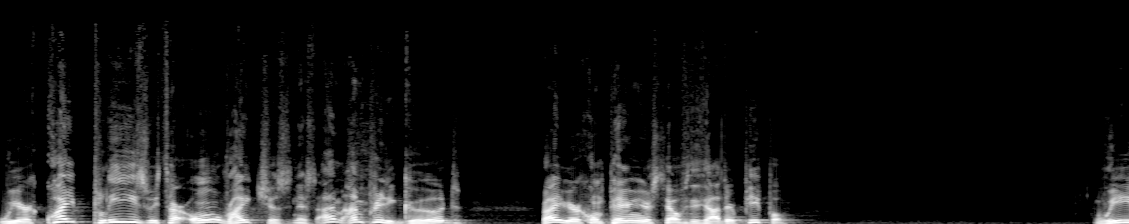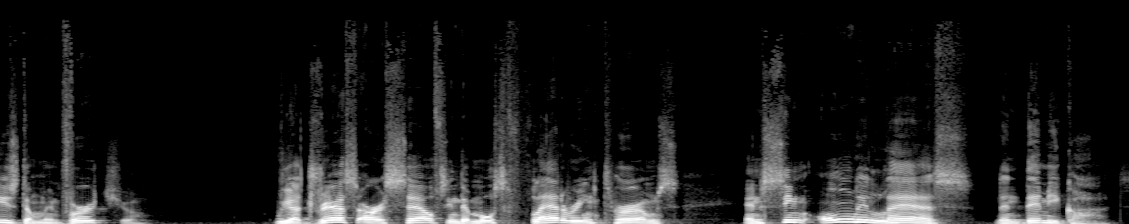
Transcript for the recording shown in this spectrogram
we are quite pleased with our own righteousness. I'm, I'm pretty good, right? You're comparing yourself with other people. Wisdom and virtue. We address ourselves in the most flattering terms and seem only less than demigods.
